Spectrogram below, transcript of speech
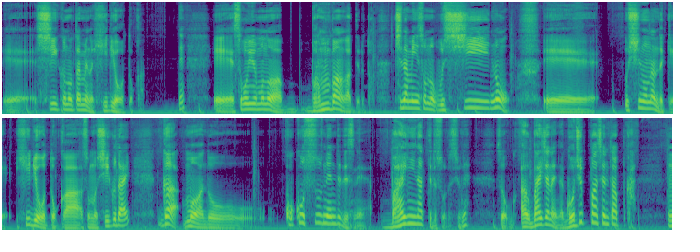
えー、飼育のための肥料とかね、えー、そういうものはバンバン上がってると。ちなみにその牛の、えー、牛のなんだっけ？肥料とかその飼育代がもうあのここ数年でですね倍になってるそうですよね。そうあ倍じゃないな50%アップか。うん、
